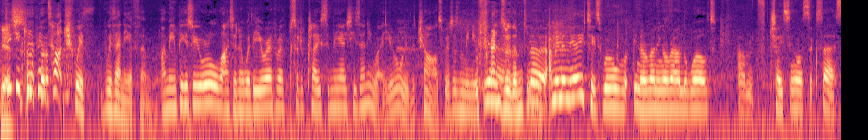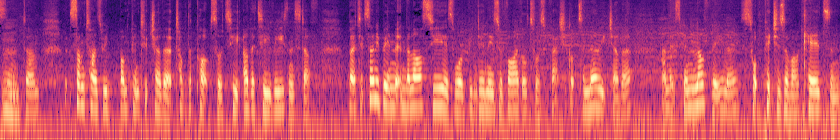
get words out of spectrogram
Yes. Did you keep in touch with, with any of them? I mean, because you were all, I don't know whether you were ever sort of close in the 80s anyway. You're all in the charts, but it doesn't mean you were friends Yeah. with them, does No, it? I mean in the 80s we were all, you know, running around the world um, chasing our success, Mm. and um, sometimes we'd bump into each other at Top of the Pops or t- other TVs and stuff. But it's only been in the last few years while we've been doing these revival tours, we've actually got to know each other, and it's been lovely, you know, swap pictures of our kids and.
